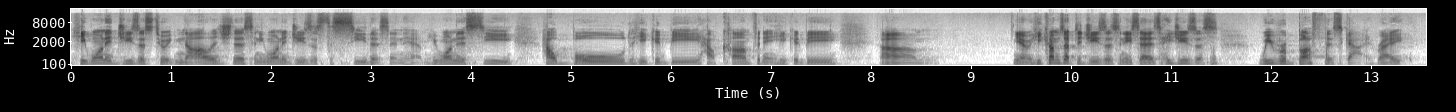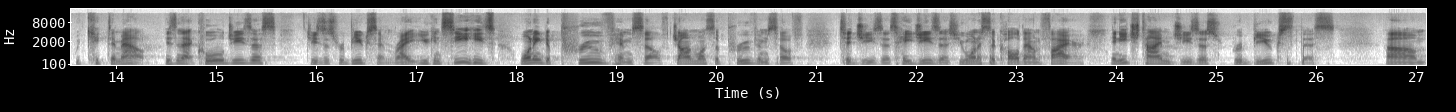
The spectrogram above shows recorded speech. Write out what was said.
he wanted Jesus to acknowledge this and he wanted Jesus to see this in him. He wanted to see how bold he could be, how confident he could be. Um, you know, he comes up to Jesus and he says, Hey, Jesus, we rebuffed this guy, right? We kicked him out. Isn't that cool, Jesus? Jesus rebukes him, right? You can see he's wanting to prove himself. John wants to prove himself to Jesus. Hey, Jesus, you want us to call down fire. And each time Jesus rebukes this. Um,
